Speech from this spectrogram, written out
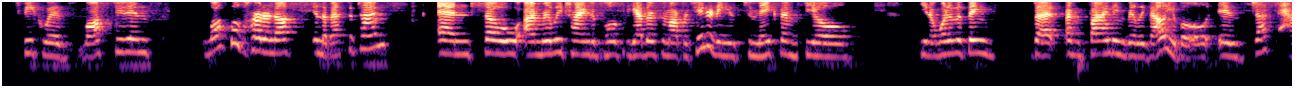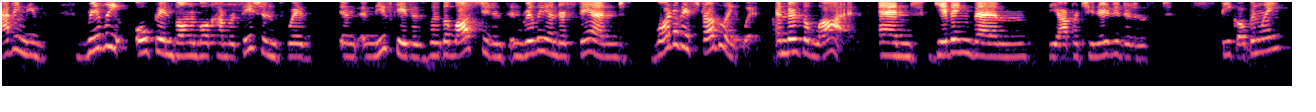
speak with law students law school's hard enough in the best of times. And so I'm really trying to pull together some opportunities to make them feel, you know, one of the things that I'm finding really valuable is just having these really open, vulnerable conversations with, in, in these cases, with the law students and really understand what are they struggling with. And there's a lot. And giving them the opportunity to just speak openly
